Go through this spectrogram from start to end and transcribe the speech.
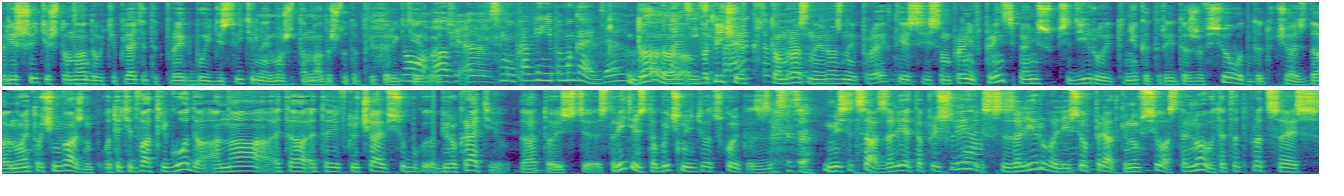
решите, что надо утеплять этот проект будет действительно, и может там надо что-то прикорректировать. Но а, э, самоуправление помогает, да? Да, в отличие проектов, там разные разные проекты, если самоуправление, в принципе, они субсидируют некоторые даже все вот эту часть, да, но это очень важно. Вот эти два-три года, она это это включая всю бюрократию, да, то есть э, строительство обычно идет сколько? Месяца. Месяца. За лето пришли, да. изолировали и все в порядке. Но все остальное, вот этот процесс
